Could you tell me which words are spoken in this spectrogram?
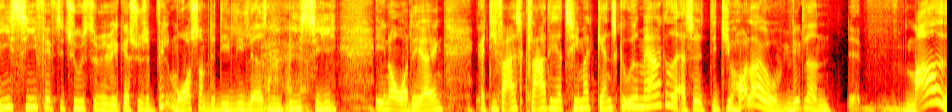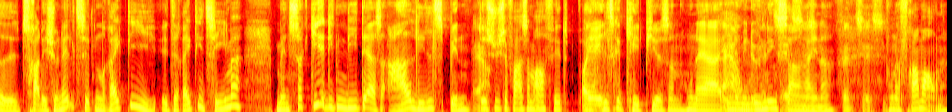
BC-52's, det jeg synes er vildt morsomt, at de lige lavede sådan en BC ind over der, ikke? at de faktisk klarer det her tema ganske udmærket. Altså, de, de holder jo i virkeligheden øh, meget traditionelt til den rigtige, det rigtige tema, men så giver de den lige deres eget lille spin. Ja. Det synes jeg faktisk er meget fedt. Og jeg elsker Kate Pearson. Hun er ja, en af mine er yndlingssangerinder. Hun er fremragende.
